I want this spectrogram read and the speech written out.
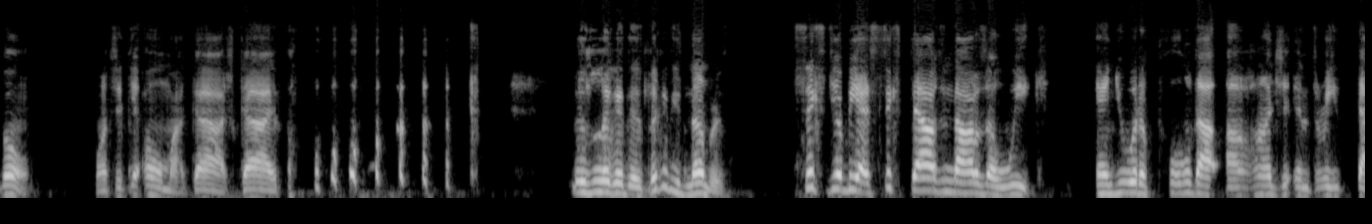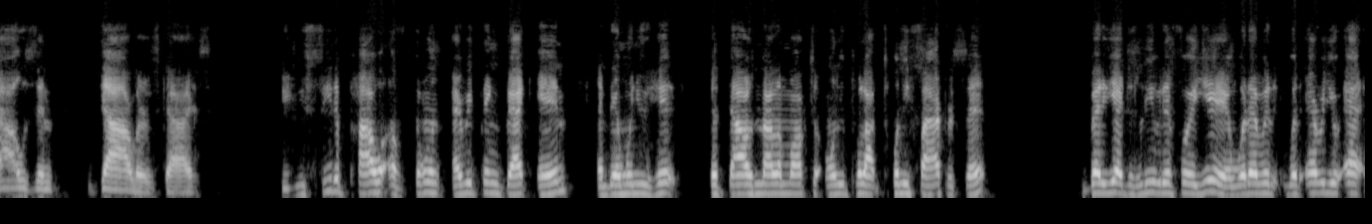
Boom. Once you get, oh my gosh, guys. Let's look at this. Look at these numbers. Six, you'll be at six thousand dollars a week, and you would have pulled out a hundred and three thousand dollars, guys. Do you see the power of throwing everything back in, and then when you hit the thousand dollar mark to only pull out twenty five percent? Better yet, just leave it in for a year, and whatever whatever you're at,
